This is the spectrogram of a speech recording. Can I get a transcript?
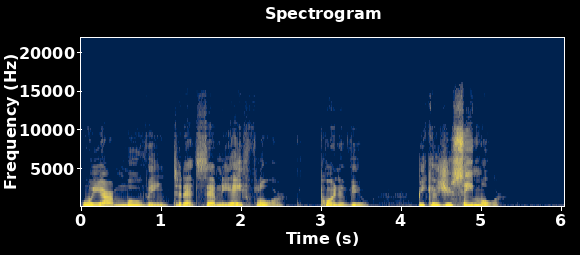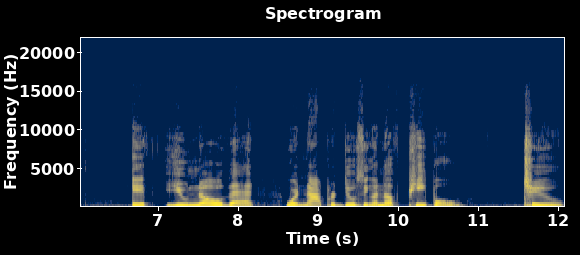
we are moving to that 78th floor point of view because you see more. If you know that we're not producing enough people to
